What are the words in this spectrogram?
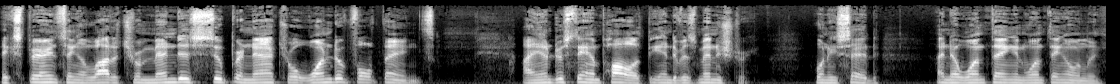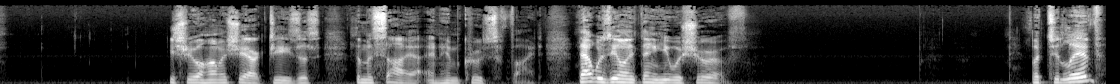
experiencing a lot of tremendous, supernatural, wonderful things, I understand Paul at the end of his ministry when he said, I know one thing and one thing only Yeshua HaMashiach, Jesus, the Messiah, and Him crucified. That was the only thing he was sure of. But to live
